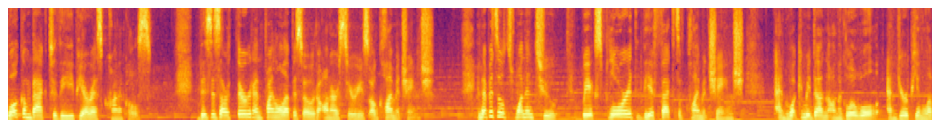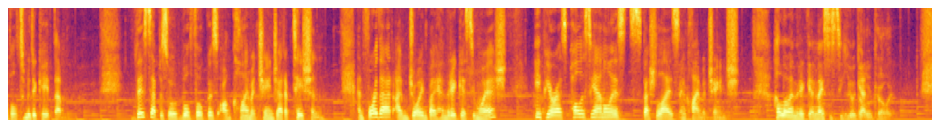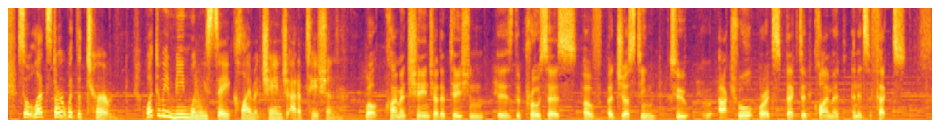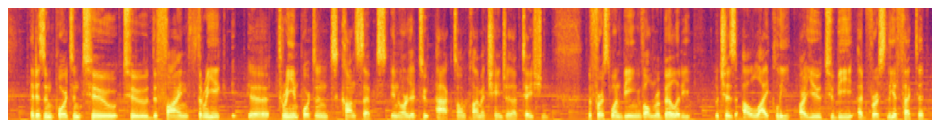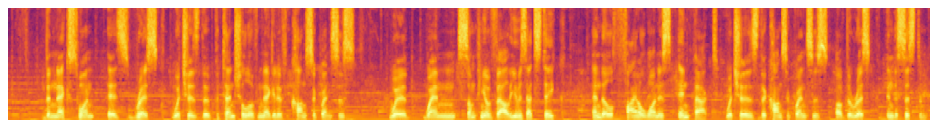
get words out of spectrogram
Welcome back to the EPRS Chronicles. This is our third and final episode on our series on climate change. In episodes one and two, we explored the effects of climate change and what can be done on a global and European level to mitigate them. This episode will focus on climate change adaptation. And for that, I'm joined by Henrique Simoes, EPRS policy analyst specialized in climate change. Hello, Henrique. Nice to see you again. Hello, Kelly. So let's start with the term. What do we mean when we say climate change adaptation? Well, climate change adaptation is the process of adjusting to actual or expected climate and its effects. It is important to, to define three, uh, three important concepts in order to act on climate change adaptation. The first one being vulnerability, which is how likely are you to be adversely affected? The next one is risk, which is the potential of negative consequences with when something of value is at stake. And the final one is impact, which is the consequences of the risk in the system.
